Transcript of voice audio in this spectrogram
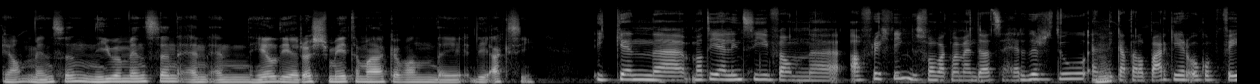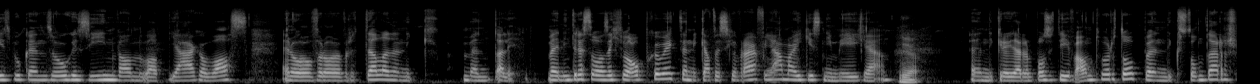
ja, mensen, nieuwe mensen en, en heel die rush mee te maken van die, die actie? Ik ken Mattie en Lindsay van eh, africhting, dus van wat ik met mijn Duitse herders doe. En Hm. ik had al een paar keer ook op Facebook en zo gezien van wat jagen was en over over vertellen. En ik, mijn, allee, mijn interesse was echt wel opgewekt en ik had dus gevraagd van ja, mag ik eens niet meegaan? Ja, En ik kreeg daar een positief antwoord op en ik stond daar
